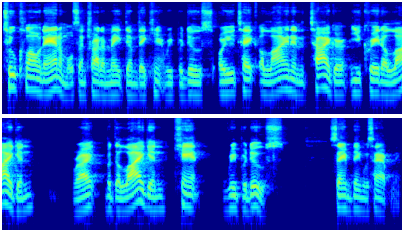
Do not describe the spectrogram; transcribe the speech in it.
two cloned animals and try to mate them, they can't reproduce. Or you take a lion and a tiger, you create a liger, right? But the liger can't reproduce. Same thing was happening.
